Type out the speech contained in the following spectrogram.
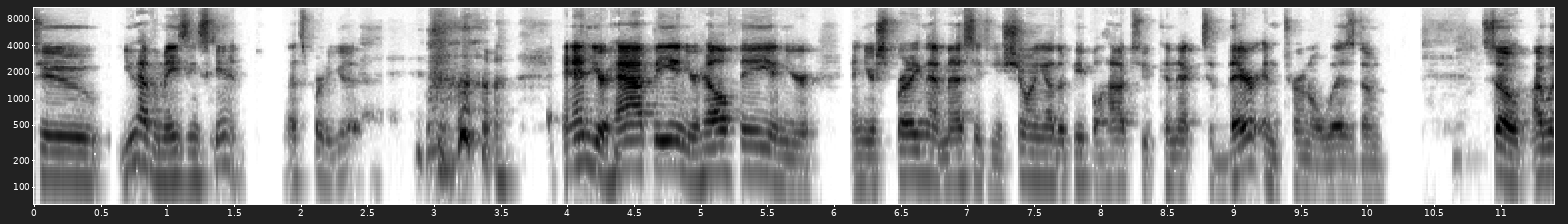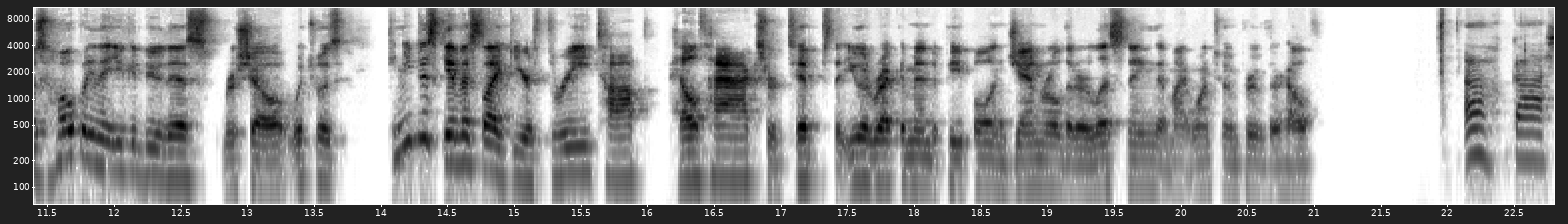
to you have amazing skin. That's pretty good. and you're happy and you're healthy and you're and you're spreading that message and showing other people how to connect to their internal wisdom. So I was hoping that you could do this, Rochelle, which was can you just give us like your three top health hacks or tips that you would recommend to people in general that are listening that might want to improve their health? Oh gosh.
